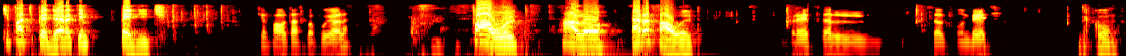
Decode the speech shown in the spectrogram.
Ce faci, pedo? Arăți pedici. Ce-l faultați pe puioală? Fault. Alo, era fault. Vreți să-l să-l fundeți? De cum?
